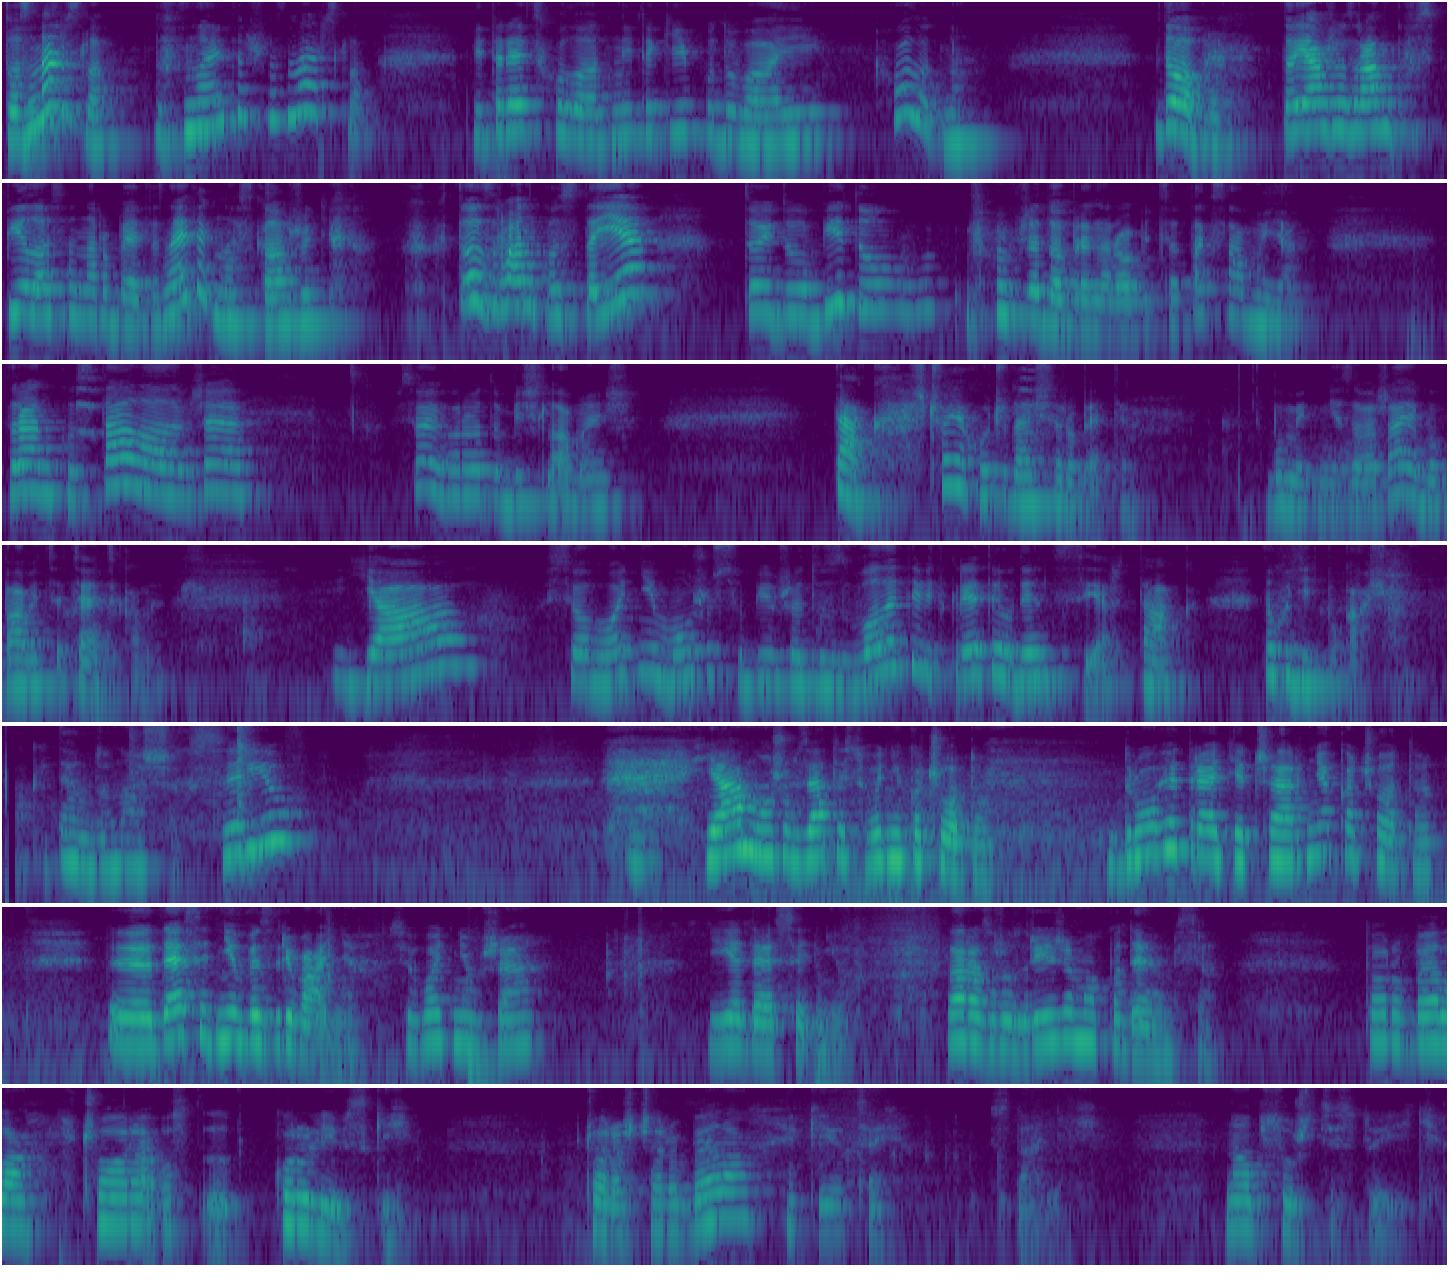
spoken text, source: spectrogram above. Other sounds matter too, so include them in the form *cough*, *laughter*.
То змерзла. *laughs* Знаєте, що змерзла? Вітерець холодний, такий подуває. Холодно. Добре, то я вже зранку вспілася наробити. Знаєте, як нас кажуть? *laughs* Хто зранку встає, той до обіду вже добре наробиться. Так само я. Зранку встала, але вже все, і город обійшла майже. Так, що я хочу далі робити? Бумик мені заважає, бо бавиться цяцьками. Я сьогодні можу собі вже дозволити відкрити один сир. Так, ну ходіть покажу. Так, йдемо до наших сирів. Я можу взяти сьогодні качоту. 2-3 червня качота. Е, 10 днів визрівання. Сьогодні вже є 10 днів. Зараз розріжемо, подивимося. То робила вчора королівський. Вчора ще робила, який оцей останній. На обсушці стоїть.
